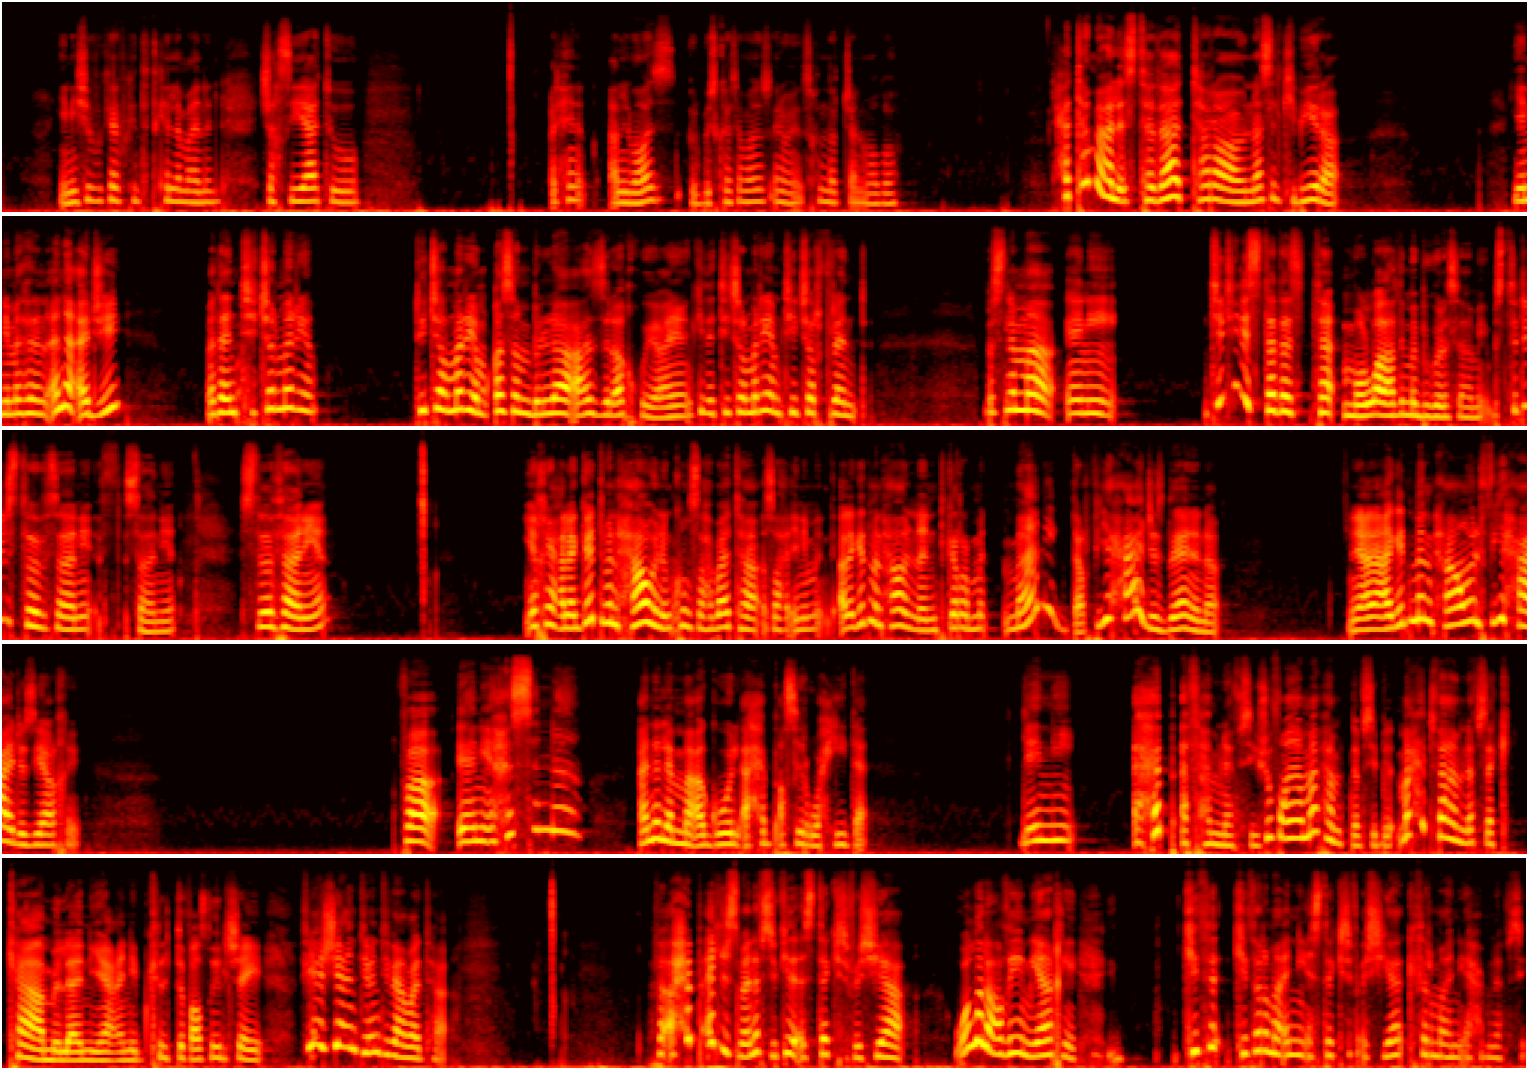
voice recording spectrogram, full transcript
يعني شوفوا كيف كنت أتكلم عن الشخصيات و الحين الموز والبسكوت الموز خلينا نرجع للموضوع. حتى مع الأستاذات ترى والناس الكبيرة. يعني مثلا أنا أجي مثلا teacher مريم. teacher مريم قسم بالله أعز الأخويا. يعني كذا teacher مريم teacher friend بس لما يعني تيجي الأستاذة ث... والله العظيم ما بيقول أسامي بس تجي الأستاذة ثانية ثانية. أستاذة ثانية يا أخي على قد ما نحاول نكون صاحباتها صح يعني على قد ما نحاول إن نتقرب من ما نقدر في حاجز بيننا. يعني على قد ما نحاول في حاجز يا أخي. فيعني أحس إنه أنا لما أقول أحب أصير وحيدة لأني أحب أفهم نفسي. شوفوا أنا ما فهمت نفسي ما حد فاهم نفسك كاملا يعني بكل تفاصيل شيء. في أشياء أنت ما أنت فاهمتها. فأحب أجلس مع نفسي كذا أستكشف أشياء. والله العظيم يا أخي كثر كثر ما إني أستكشف أشياء كثر ما إني أحب نفسي.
